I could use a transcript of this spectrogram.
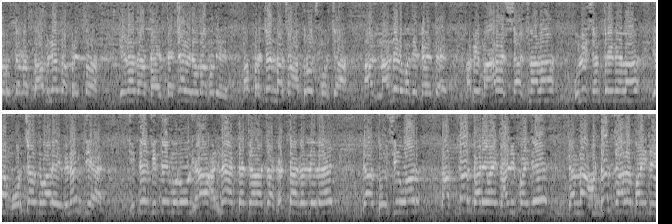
करून त्यांना दाबण्याचा प्रयत्न केला जात आहे. त्याच्या विरोधामध्ये हा प्रचंड असा आक्रोश मोर्चा आज नांदेडमध्ये करत आहेत आम्ही महाराष्ट्र शासनाला पोलीस यंत्रणेला या मोर्चाद्वारे विनंती आहे. जिथे जिथे म्हणून ह्या अन्याय अत्याचाराच्या घटना घडलेल्या आहेत त्या दोषीवर तात्काळ कार्यवाही झाली पाहिजे त्यांना अटक झालं पाहिजे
